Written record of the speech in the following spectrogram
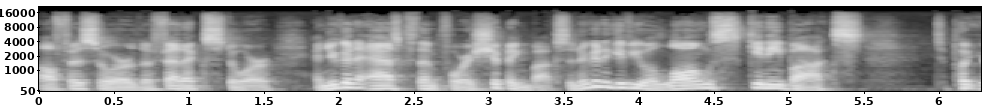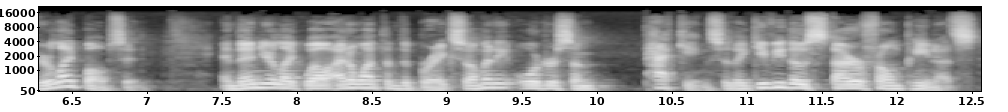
office or the FedEx store and you're going to ask them for a shipping box. And they're going to give you a long, skinny box to put your light bulbs in. And then you're like, well, I don't want them to break. So I'm going to order some packing. So they give you those styrofoam peanuts,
